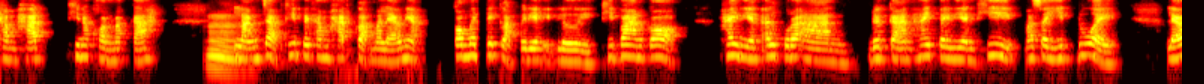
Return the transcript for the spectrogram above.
ทำฮัจญ์ที่นครมักกะฮ์อืมหลังจากที่ไปทำฮัจญ์กลับมาแล้วเนี่ย ก็ไม่ได้กลับไปเรียนอีกเลย ที่บ้านก็ให้เรียนอัลกุรอาน โดยการให้ไปเรียนที่มัสยิดด้วย แล้ว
